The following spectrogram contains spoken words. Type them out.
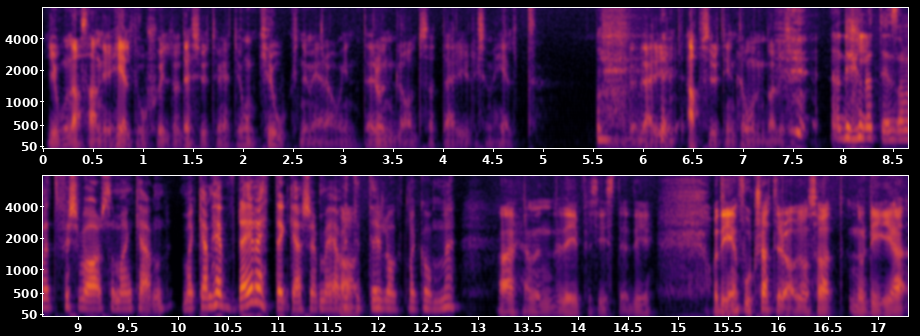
Jonas, han är ju helt oskyldig och dessutom heter ju hon Krok numera och inte Rundblad. Så att det här är ju liksom helt, det där är ju absolut inte hon då liksom. Ja, det låter som ett försvar som man kan, man kan hävda i rätten kanske, men jag Ja. vet inte hur långt man kommer. Nej, men det är precis det. det är, och det är en fortsatt idag. De sa att Nordea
